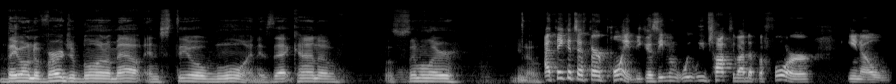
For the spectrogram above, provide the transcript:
They were on the verge of blowing them out and still won. Is that kind of a similar, you know? I think it's a fair point because even we, we've talked about it before. You know,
